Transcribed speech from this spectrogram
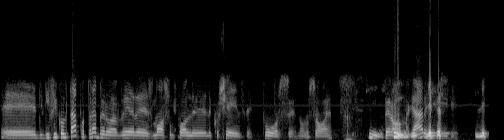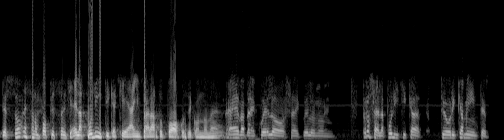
eh, di difficoltà potrebbero aver smosso un po' le, le coscienze, forse, non lo so, eh. Sì, Però sì, magari... le, per- le persone sono un po' più sensibili, è la politica che ha imparato poco secondo me. Eh vabbè, quello, sai, quello non... Però sai, la politica teoricamente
